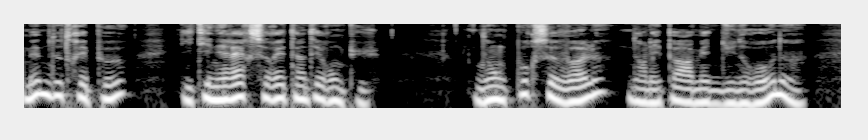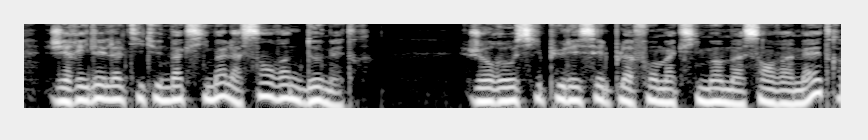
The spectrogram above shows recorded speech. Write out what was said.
même de très peu, l'itinéraire serait interrompu. Donc pour ce vol, dans les paramètres du drone, j'ai réglé l'altitude maximale à 122 mètres. J'aurais aussi pu laisser le plafond maximum à 120 mètres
